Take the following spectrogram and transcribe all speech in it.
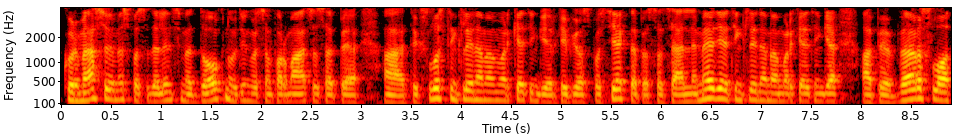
kur mes su jumis jumis pasidalinsime daug naudingos informacijos apie a, tikslus tinklinėme marketinge ir kaip juos pasiekti, apie socialinę mediją tinklinėme marketinge, apie verslo,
